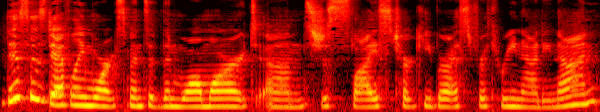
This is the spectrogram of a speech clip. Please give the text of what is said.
This is definitely more expensive than Walmart. Um, it's just sliced turkey breast for $3.99.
